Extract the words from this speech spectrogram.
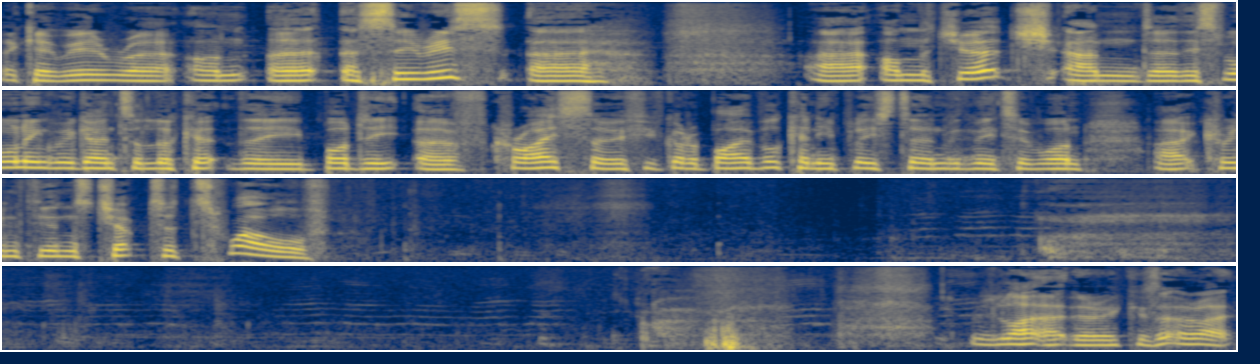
Okay, we're uh, on a, a series uh, uh, on the church, and uh, this morning we're going to look at the body of Christ. So, if you've got a Bible, can you please turn with me to 1 uh, Corinthians chapter 12? You like that, Derek? Is that all right?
